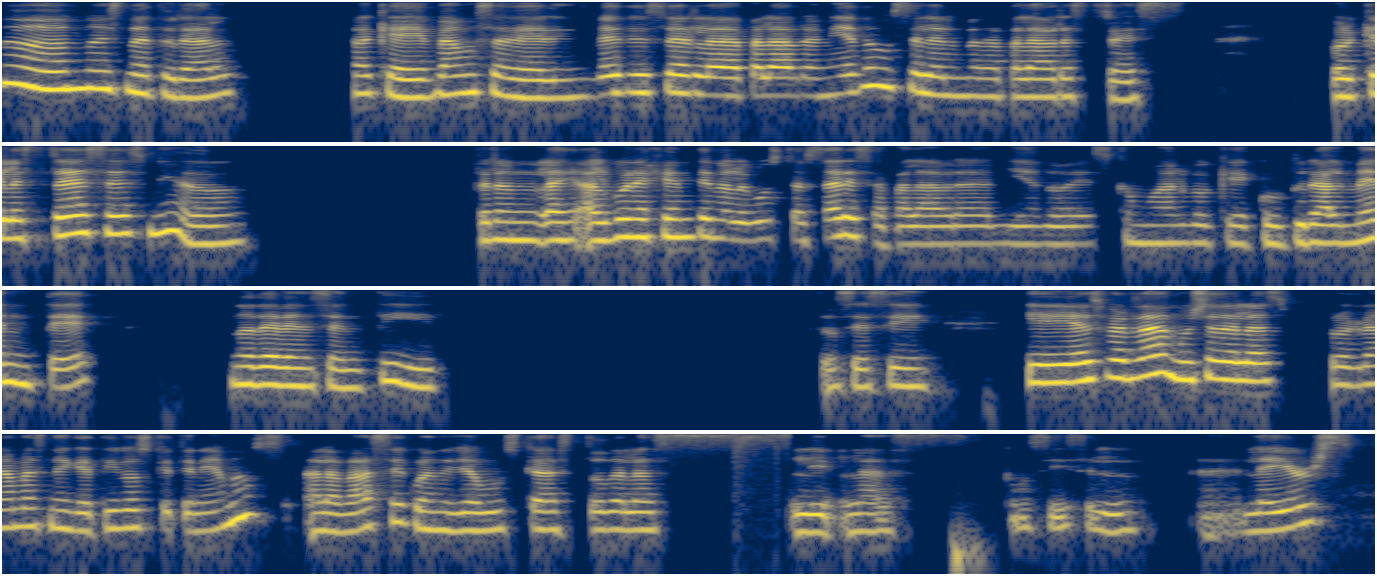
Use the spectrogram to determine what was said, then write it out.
No, no es natural. Ok, vamos a ver. En vez de usar la palabra miedo, use la la palabra estrés. Porque el estrés es miedo. Pero la- a alguna gente no le gusta usar esa palabra miedo, es como algo que culturalmente no deben sentir. Entonces sí, y es verdad, muchos de los programas negativos que tenemos a la base, cuando ya buscas todas las, las ¿cómo se dice? Eh, layers,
